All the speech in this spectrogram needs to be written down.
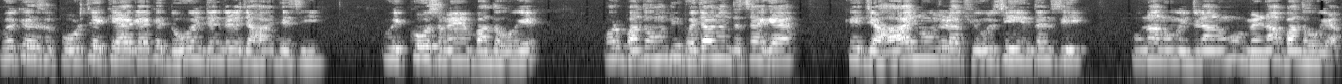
ਉਹ ਹੈ ਕਿ ਇਸ ਰਿਪੋਰਟ 'ਚ ਕਿਹਾ ਗਿਆ ਕਿ ਦੋ ਇੰਜਨ ਜਿਹੜੇ ਜਹਾਜ਼ ਦੇ ਸੀ ਉਹ ਇੱਕੋ ਸਮੇਂ ਬੰਦ ਹੋ ਗਏ ਔਰ ਬੰਦ ਹੋਣ ਦੀ ਵਜ੍ਹਾ ਉਹਨਾਂ ਨੂੰ ਦੱਸਿਆ ਗਿਆ ਕਿ ਜਹਾਜ਼ ਨੂੰ ਜਿਹੜਾ ਫਿਊਲ ਸੀ ਇੰਧਨ ਸੀ ਉਹਨਾਂ ਨੂੰ, ਇੰਜਣਾਂ ਨੂੰ ਮਿਲਣਾ ਬੰਦ ਹੋ ਗਿਆ।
